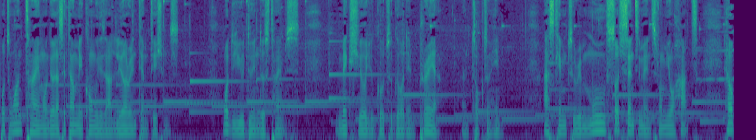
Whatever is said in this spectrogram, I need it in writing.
But one time or the other, Satan may come with his alluring temptations. What do you do in those times? Make sure you go to God in prayer and talk to Him. Ask Him to remove such sentiments from your heart. Help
